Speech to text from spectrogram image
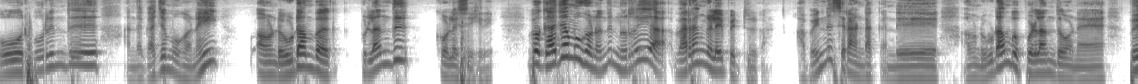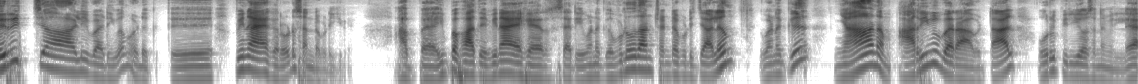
போர் புரிந்து அந்த கஜமுகனை அவனுடைய உடம்பை பிளந்து கொலை செய்கிறேன் இப்போ கஜமுகன் வந்து நிறைய வரங்களை பெற்றிருக்கான். அப்போ என்ன செய்றான்டா கண்டு அவனோட உடம்பு பிளந்தோன்னே பெருச்சாளி வடிவம் எடுத்து விநாயகரோடு சண்டை பிடிக்கிறேன் அப்போ இப்போ பார்த்து விநாயகர் சரி இவனுக்கு எவ்வளோதான் சண்டை பிடிச்சாலும் இவனுக்கு ஞானம் அறிவு பெறாவிட்டால் ஒரு பிரயோசனம் இல்லை.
